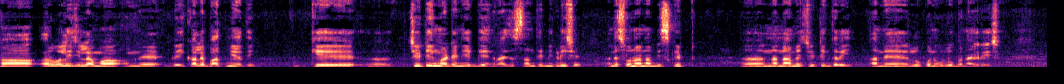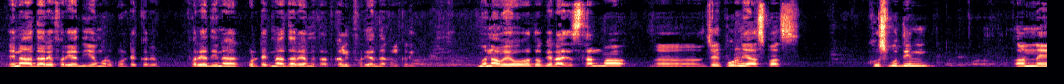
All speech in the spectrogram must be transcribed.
અરવલ્લી જિલ્લામાં અમને ગઈકાલે બાતમી હતી કે ચીટિંગ માટેની એક ગેંગ રાજસ્થાનથી નીકળી છે અને સોનાના બિસ્કિટ ના નામે ચીટિંગ કરી અને લોકોને ઉલ્લુ બનાવી રહી છે. એના આધારે ફરિયાદીએ અમારો કોન્ટેક કર્યો. ફરિયાદીના કોન્ટેકના આધારે અમે તાત્કાલિક ફરિયાદ દાખલ કરી. બનાવ એવો હતો કે રાજસ્થાનમાં જયપુરની આસપાસ ખુશબુદ્દીન અને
